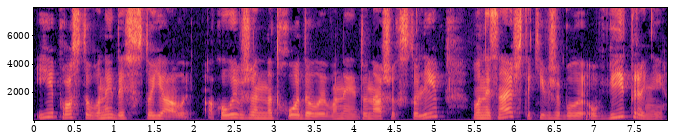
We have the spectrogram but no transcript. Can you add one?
І просто вони десь стояли. А коли вже надходили вони до наших столів, вони, знаєш, такі вже були обвітрені,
